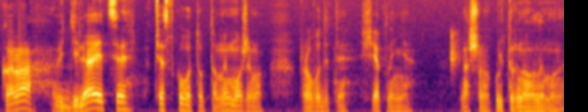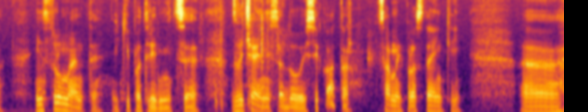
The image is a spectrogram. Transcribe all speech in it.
Кора відділяється частково, тобто ми можемо проводити щеплення нашого культурного лимона. Інструменти, які потрібні, це звичайний садовий сікатор, самий простенький. Е,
